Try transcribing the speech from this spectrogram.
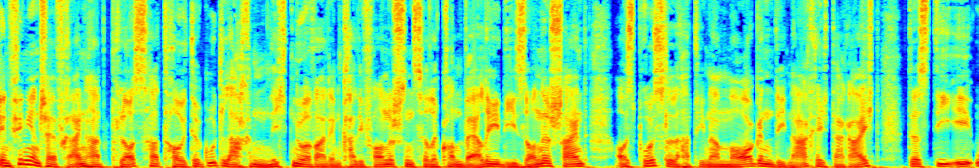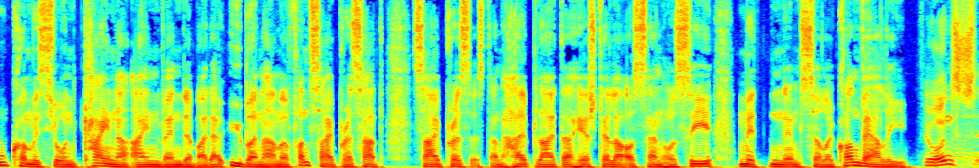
Infineon-Chef Reinhard Ploss hat heute gut lachen. Nicht nur, weil im kalifornischen Silicon Valley die Sonne scheint. Aus Brüssel hat ihn am Morgen die Nachricht erreicht, dass die EU-Kommission keine Einwände bei der Übernahme von Cypress hat. Cypress ist ein Halbleiterhersteller aus San Jose, mitten im Silicon Valley. Für uns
